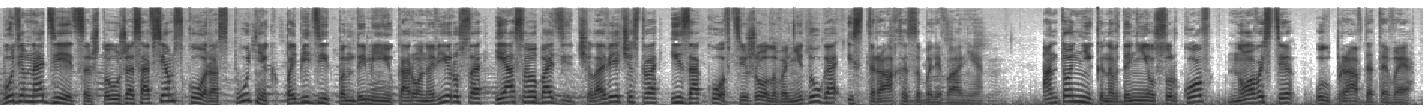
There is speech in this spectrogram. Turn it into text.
Будем надеяться, что уже совсем скоро спутник победит пандемию коронавируса и освободит человечество из оков тяжелого недуга и страха заболевания. Антон Никонов, Даниил Сурков. Новости. Улправда ТВ.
